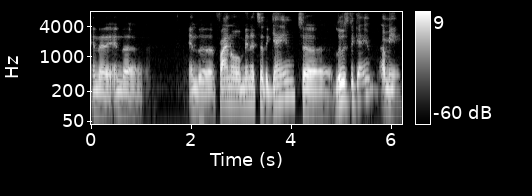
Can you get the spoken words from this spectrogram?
in the in the in the final minutes of the game to lose the game, I mean,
